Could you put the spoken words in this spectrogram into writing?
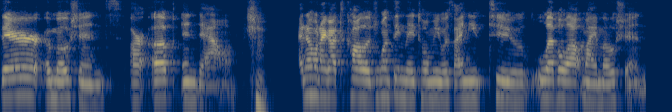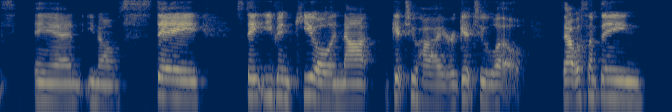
their emotions are up and down. Hmm. I know when I got to college, one thing they told me was I need to level out my emotions and, you know, stay stay even keel and not get too high or get too low. That was something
